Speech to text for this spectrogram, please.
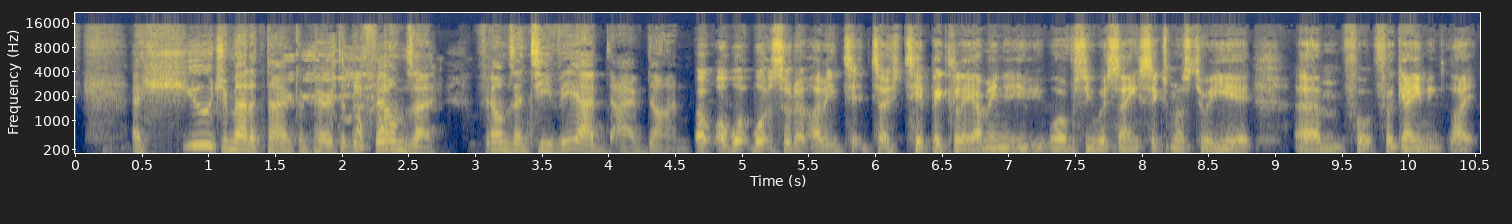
a huge amount of time compared to the films i films and TV I've I've done. What what sort of? I mean, t- so typically, I mean, obviously, we're saying six months to a year um, for for gaming. Like,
